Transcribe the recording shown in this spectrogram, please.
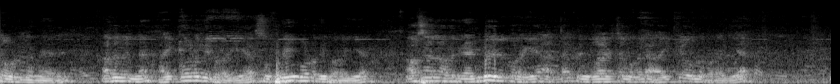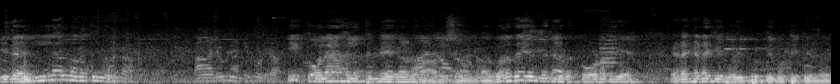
ടൗണിന് നേരെ അത് പിന്നെ ഹൈക്കോടതി പറയുക സുപ്രീം കോടതി പറയുക അവസാനം അവർ രണ്ടുപേരും പറയുക അല്ല തിങ്കളാഴ്ച മുതൽ അയക്കുമെന്ന് പറയുക. ഇതെല്ലാം നടക്കുന്നുണ്ട് ഈ കോലാഹലത്തിന്റെ ഏതാണ് ആവശ്യമുണ്ട്? വെറുതെ എന്തിനാണ് കോടതിയെ ഇടയ്ക്കിടയ്ക്ക് പോയി ബുദ്ധിമുട്ടിക്കുന്നത്?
